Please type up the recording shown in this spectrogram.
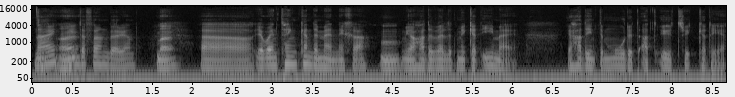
Nej, Nej. inte förrän början. Nej. Eh, jag var en tänkande människa, Mm. men jag hade väldigt mycket i mig. Jag hade inte modet att uttrycka det,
